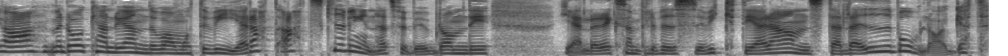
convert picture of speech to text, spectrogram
Ja, men då kan det ju ändå vara motiverat att skriva in ett förbud om det gäller exempelvis viktigare anställda i bolaget.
